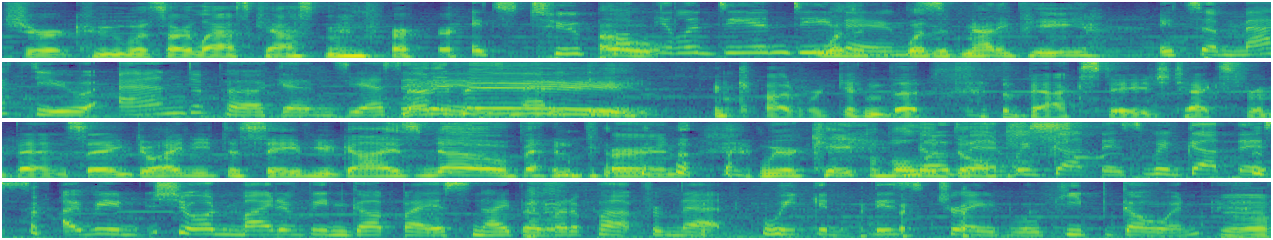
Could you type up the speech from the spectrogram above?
jerk. Who was our last cast member? It's two Oh, popular D and D was names. it was it Matty P? It's a Matthew and a Perkins. Yes, it is P. Matty P. God, we're getting the the backstage text from Ben saying, "Do I need to save you guys?" No, Ben Byrne, we're capable No, adults. Ben, we've got this. We've got this. I mean, Shawn might have been got by a sniper, but apart from that, we can. This train will keep going. Yeah.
